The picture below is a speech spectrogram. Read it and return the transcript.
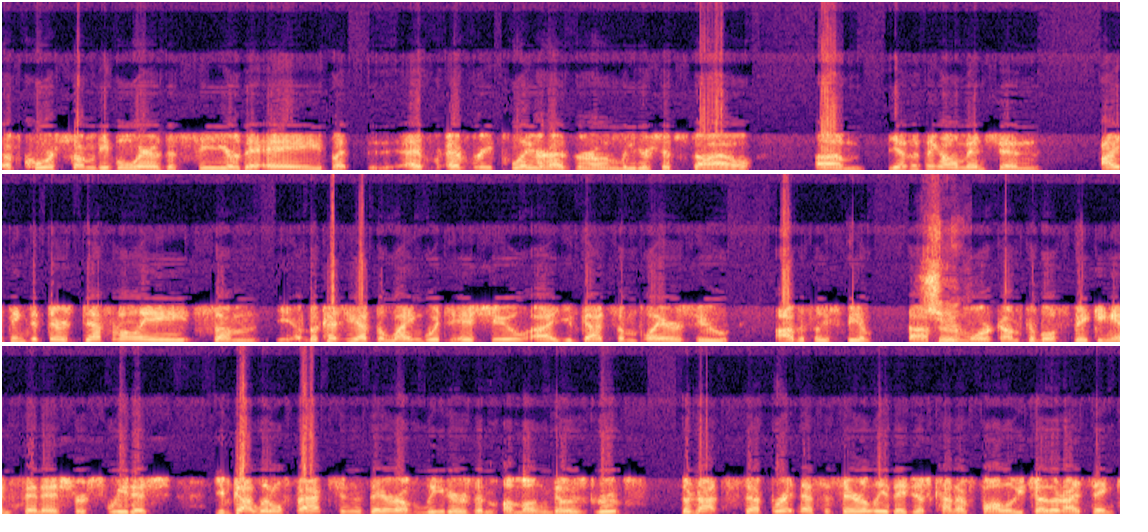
of course some people wear the C or the A, but every, every player has their own leadership style. Um, the other thing I'll mention, I think that there's definitely some because you have the language issue. Uh, you've got some players who obviously feel, uh, sure. feel more comfortable speaking in Finnish or Swedish you've got little factions there of leaders among those groups. They're not separate necessarily. They just kind of follow each other. And I think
